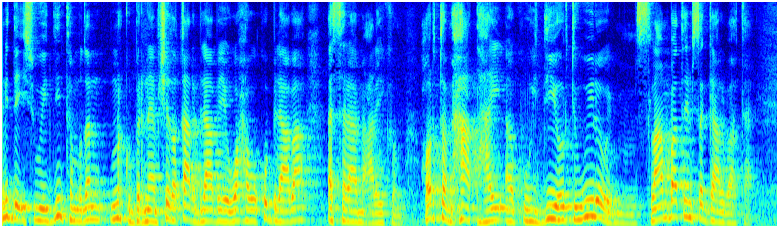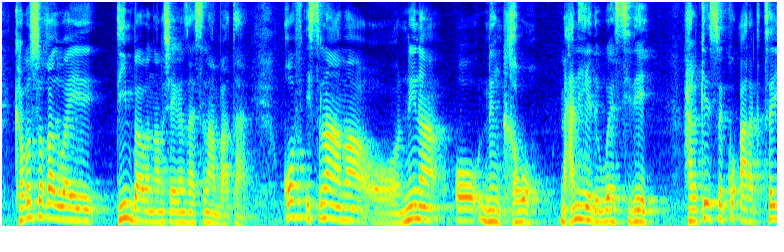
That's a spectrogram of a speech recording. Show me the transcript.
Midda isweydiinta mudan markuu barnaamijyada qaar bilaabayo waxa uu ku bilaabaa assalaamu calaykum. Horta maxaa tahay ku weydiiye horta wiilow islaam baa tahay mise gaal baa tahay? Kaba soo qaad waaye diin baaba nala sheeganaysaa islaam baa tahay. Qof islaama oo nina oo nin qabo macnaheeda waa sidee? Halkeese ku aragtay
